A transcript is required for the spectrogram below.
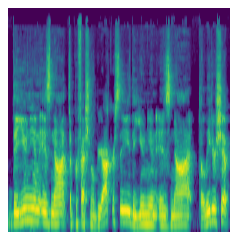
the union is not the professional bureaucracy, the union is not the leadership.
